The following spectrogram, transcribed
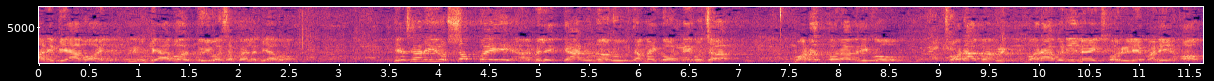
अनि बिहा भयो अहिले। भनेको बिहा भयो दुई वर्ष पहिला बिहा भयो। त्यस कारण यो सबै हामीले कानुनहरू जम्मै गरिदिएको छ। मरद बराबरीको छोरा बराबरी नै छोरीले पनि हक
